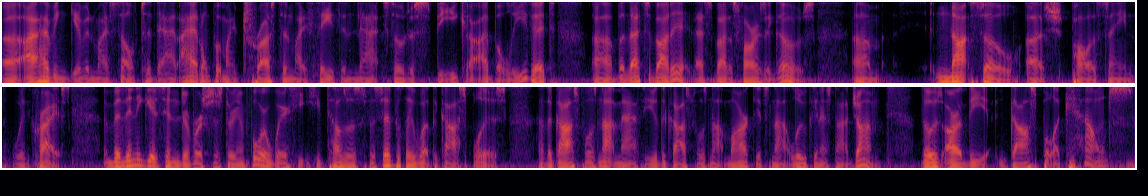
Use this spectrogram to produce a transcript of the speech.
uh, I haven't given myself to that. I don't put my trust and my faith in that, so to speak. I believe it, uh, but that's about it. That's about as far as it goes. Um, not so, uh, Paul is saying, with Christ. But then he gets into verses 3 and 4 where he, he tells us specifically what the gospel is. Uh, the gospel is not Matthew, the gospel is not Mark, it's not Luke, and it's not John. Those are the gospel accounts.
